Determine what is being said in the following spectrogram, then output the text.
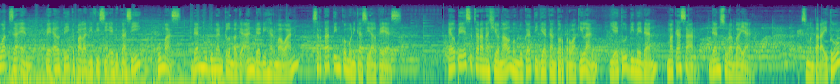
Fuad Zaen, PLT Kepala Divisi Edukasi, Humas, dan Hubungan Kelembagaan Dadi Hermawan, serta tim komunikasi LPS. LPS secara nasional membuka tiga kantor perwakilan, yaitu di Medan, Makassar, dan Surabaya. Sementara itu,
